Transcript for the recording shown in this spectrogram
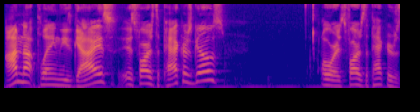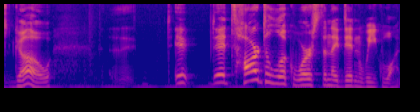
I'm not playing these guys as far as the Packers goes, or as far as the Packers go. It it's hard to look worse than they did in Week One,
